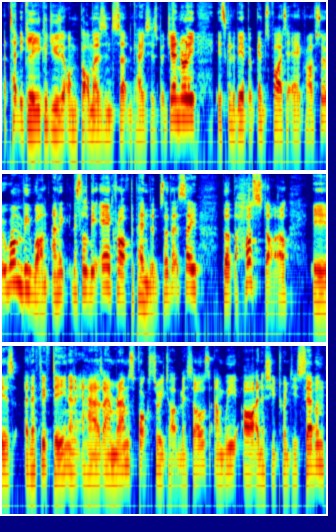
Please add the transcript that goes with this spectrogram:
Uh, technically, you could use it on bombers in certain cases, but generally, it's going to be against fighter aircraft. So a 1v1, and this will be aircraft dependent. So let's say that the hostile is an F-15, and it has AMRAAMs, Fox 3 type missiles, and we are an Su-27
